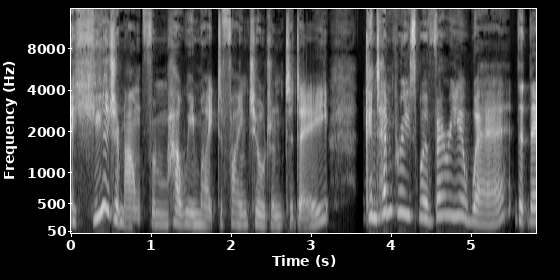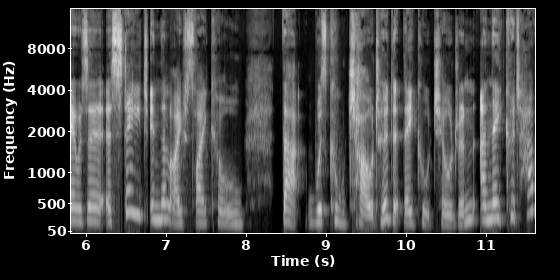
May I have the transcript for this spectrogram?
a huge amount from how we might define children today. Contemporaries were very aware that there was a, a stage in the life cycle that was called childhood, that they called children, and they could have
